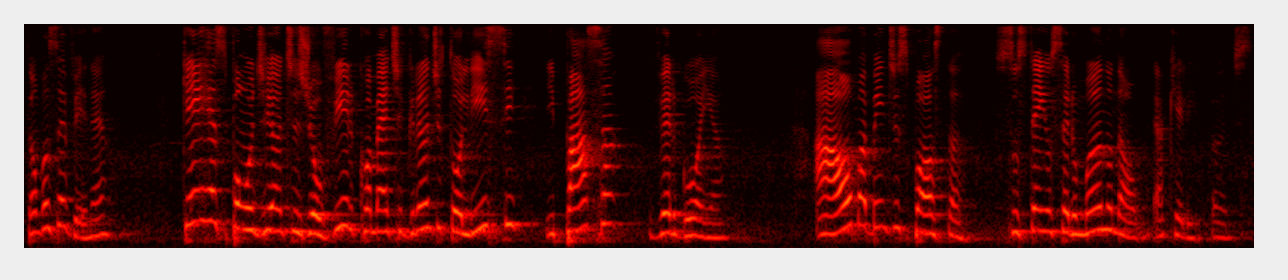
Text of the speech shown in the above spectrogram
Então você vê, né? Quem responde antes de ouvir comete grande tolice e passa vergonha. A alma bem disposta sustém o ser humano? Não, é aquele antes.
